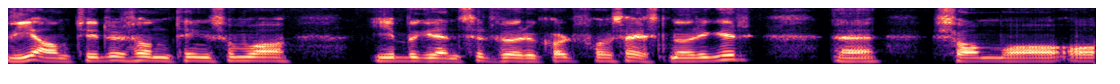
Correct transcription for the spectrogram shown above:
Vi antyder sånne ting som å gi begrenset førerkort for 16-åringer, eh, som å, å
